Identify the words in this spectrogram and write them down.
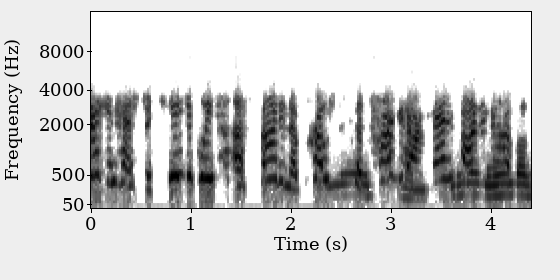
Satan has strategically assigned an approach to target our men, Father God.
